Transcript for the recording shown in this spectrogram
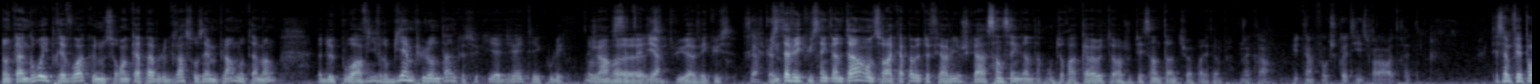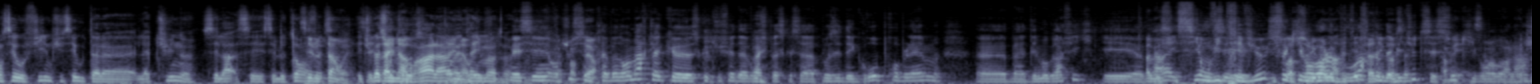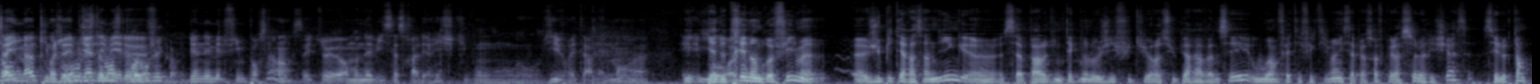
Donc en gros, il prévoit que nous serons capables, grâce aux implants notamment, de pouvoir vivre bien plus longtemps que ce qui a déjà été écoulé. Genre, euh, si tu as vécu... Que- Si tu as vécu 50 ans, on sera capable de te faire vivre jusqu'à 150 ans. On sera capable de te rajouter 100 ans, tu vois, par exemple. D'accord. Putain, faut que je cotise pour la retraite. Ça me fait penser au film, tu sais, où t'as la, la thune, c'est là, c'est c'est le temps. C'est le fait. temps, ouais. Et tu l'as sur ton out. bras là, Time ouais, out, time out. ouais. Mais c'est en plus c'est une très bonne remarque là que ce que tu fais d'avance Ouais. parce que ça a posé des gros problèmes euh, bah, démographiques et euh, Ah, pareil. si, on vit très vieux, il ceux faut qui vont avoir le pouvoir comme hein. d'habitude, c'est Ah, ceux mais qui vont avoir l'argent. Time Out, moi j'ai pourront bien aimé, le, prolonger, quoi. bien aimé le film pour ça. hein. C'est que, à mon avis, ça sera les riches qui vont vivre éternellement. euh, Il y a de très nombreux films. Euh, Jupiter Ascending, euh, ça parle d'une technologie future super avancée où en fait effectivement ils s'aperçoivent que la seule richesse c'est le temps.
